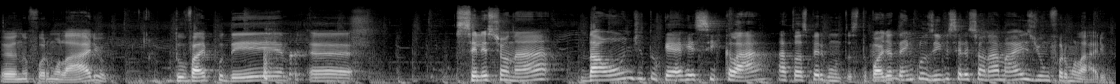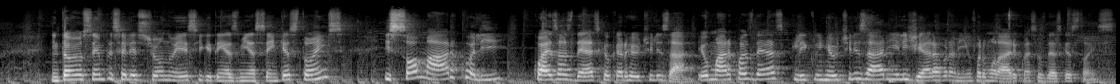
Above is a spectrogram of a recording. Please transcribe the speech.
uh, no formulário, tu vai poder uh, selecionar da onde tu quer reciclar as tuas perguntas. Tu pode até inclusive selecionar mais de um formulário. Então eu sempre seleciono esse que tem as minhas 100 questões e só marco ali quais as 10 que eu quero reutilizar. Eu marco as 10, clico em reutilizar e ele gera para mim o formulário com essas 10 questões.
